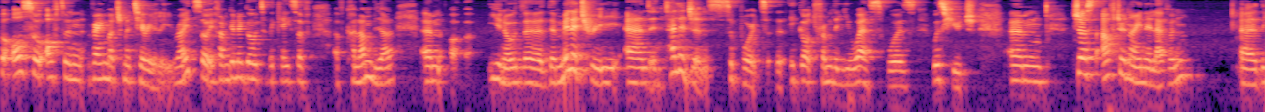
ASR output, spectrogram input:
but also often very much materially, right? So if I'm going to go to the case of, of Colombia, um, uh, you know, the, the military and intelligence support it got from the US was, was huge. Um, just after 9 11, uh, the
